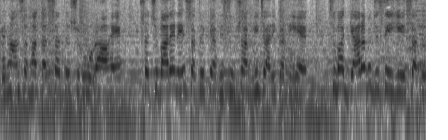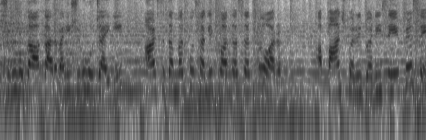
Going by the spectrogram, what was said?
विधानसभा का सत्र शुरू हो रहा है। सचिवालय ने सत्र की अधिसूचना भी जारी कर दी है। सुबह 11 बजे से ये सत्र शुरू होगा। कार्यवाही शुरू हो जाएगी। 8 सितंबर को स्थगित हुआ था सत्र और अब पाँच फरवरी से फिर से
